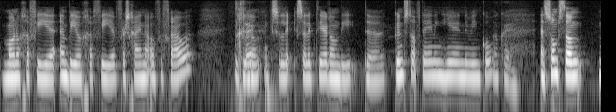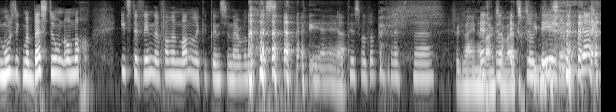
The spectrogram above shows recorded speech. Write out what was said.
monografieën en biografieën verschijnen over vrouwen. Ik, dan, ik, sele- ik selecteer dan die, de kunstafdeling hier in de winkel. Oké. En soms dan moet ik mijn best doen om nog iets te vinden van een mannelijke kunstenaar. Want het is, ja, ja, het is wat dat betreft eh, Verdwijnen echt langzaam uit exploderen. ja,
